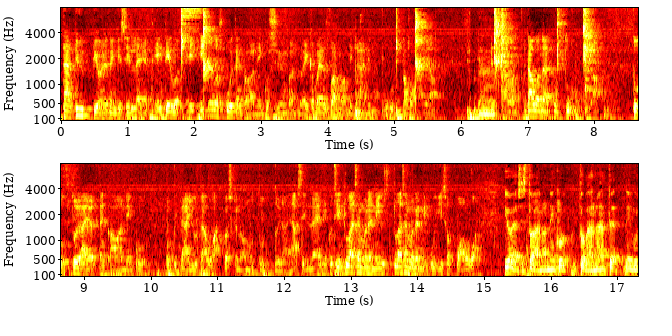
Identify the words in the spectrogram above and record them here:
tämä tyyppi on jotenkin silleen, että ei teillä, ei, ei teillä olisi kuitenkaan niinku synkannut, eikä meillä varmaan mitään niinku puhuttavaa. Ja, ja mm. täällä, on, täällä on näitä mun tuttuja, tuttuja joiden kanssa niinku, mun pitää jutella, koska ne on mun tuttuja. Ja silleen, niinku, siinä tulee semmoinen, niinku, tulee semmoinen niinku iso pallo. Joo, ja siis toihan on, niinku, tuollahan on ihan niinku,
